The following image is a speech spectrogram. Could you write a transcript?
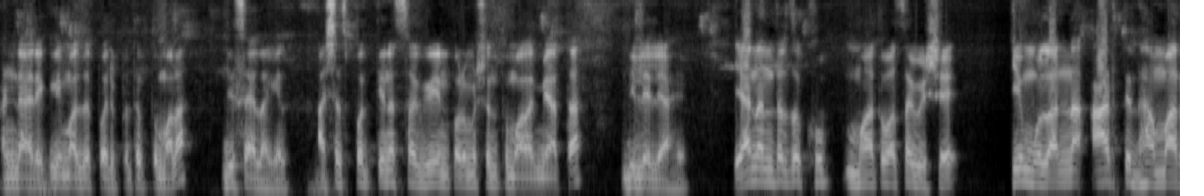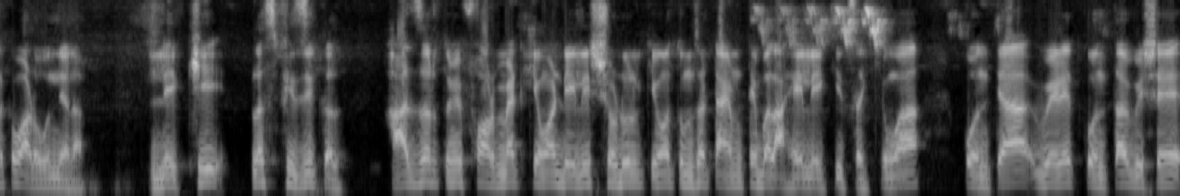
आणि डायरेक्टली माझं परिपत्रक तुम्हाला दिसायला लागेल. अशाच पद्धतीनं सगळी इन्फॉर्मेशन तुम्हाला मी आता दिलेली आहे. यानंतरचा खूप महत्त्वाचा विषय की मुलांना आठ ते दहा मार्क वाढवून देणार लेखी प्लस फिजिकल हा जर तुम्ही फॉर्मॅट किंवा डेली शेड्यूल किंवा तुमचं टाइम टेबल आहे लेखीचं किंवा कोणत्या वेळेत कोणता विषय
